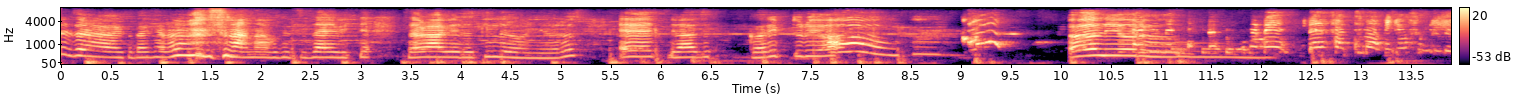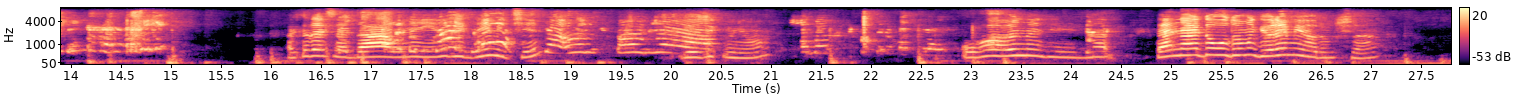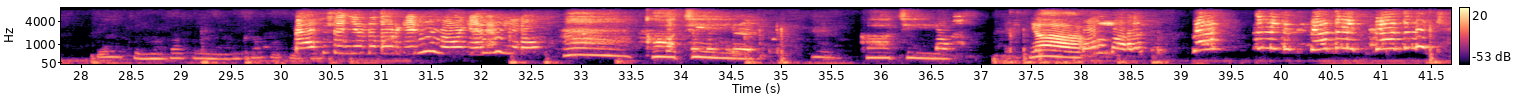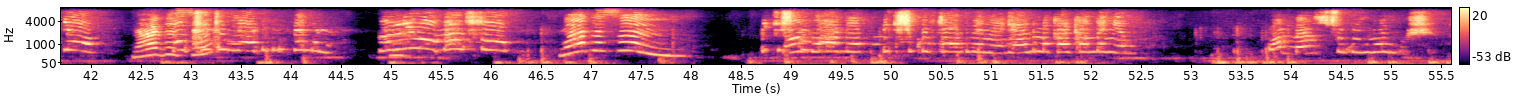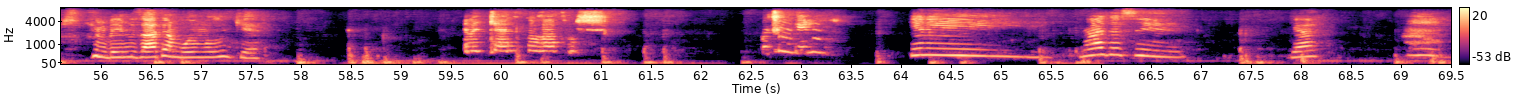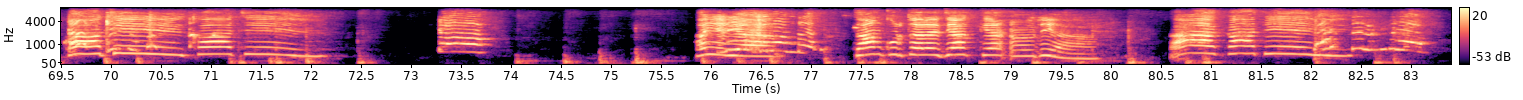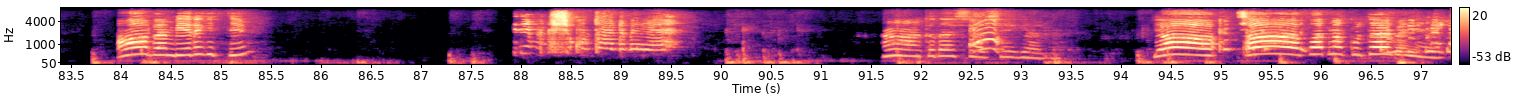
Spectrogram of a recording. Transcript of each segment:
Hepinize merhaba arkadaşlar. Ben Sıranlar bugün sizlerle birlikte Survivor the Killer oynuyoruz. Evet birazcık garip duruyor. Ölüyorum. Arkadaşlar daha oyuna yeni girdiğim için gözükmüyor. Oha ölmedim. Ben- Ben nerede olduğumu göremiyorum şu an. De senin yanına doğru geleyim ama gelemiyorum. Katil. Katil. Ya neredesin? Ölüyorum ben su. Neredesin? Bir kişi kurtardı. Bir kişi kurtardı beni. Geldim bak arkandayım. Lan ben su çok uzun olmuş. Benim zaten boyum uzun ki. Kendisi uzatmış. Kaçın gelin. Gelin. Neredesin? Gel. Katil, katil. Ya. Hayır ya. Tam kurtaracakken öldü ya. Aa katil. Aa ben bir yere gittim. Arkadaşlar şey geldi. Ya, aa Fatma kurtar beni.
